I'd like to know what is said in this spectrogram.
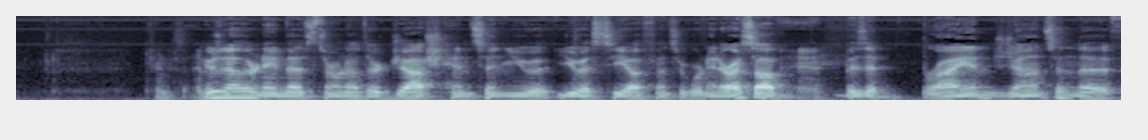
I Here's another name that's thrown out there: Josh Henson, U- USC offensive coordinator. I saw, is it Brian Johnson, the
